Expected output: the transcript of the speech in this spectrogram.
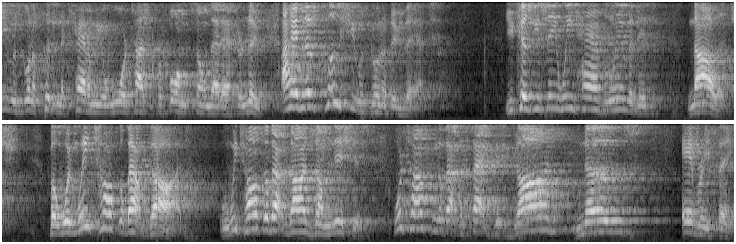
she was going to put an Academy Award type of performance on that afternoon. I had no clue she was going to do that. Because you see, we have limited knowledge. But when we talk about God, when we talk about God's omniscience, we're talking about the fact that God knows everything.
